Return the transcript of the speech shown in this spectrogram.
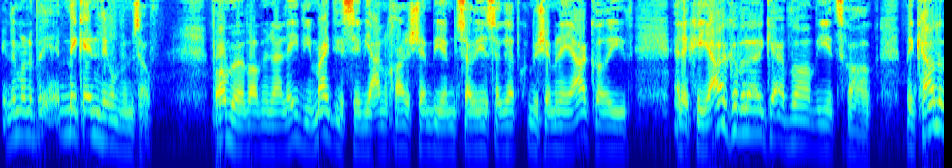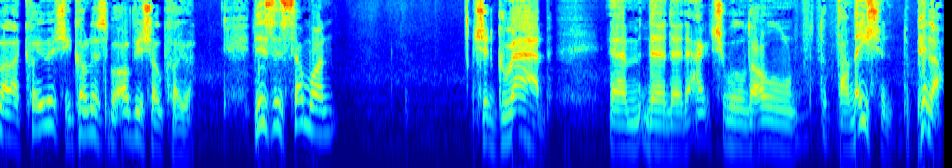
he didn't want to make anything of himself. This is someone should grab um, the, the the actual the whole the foundation the pillar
